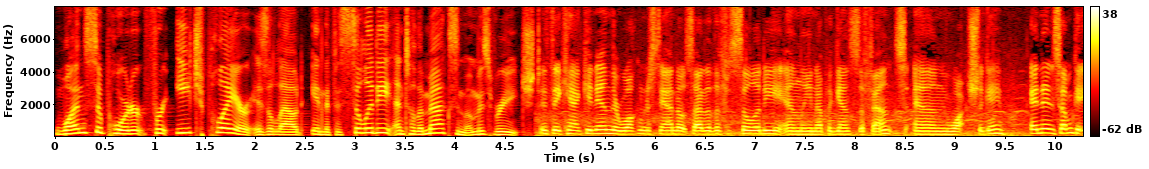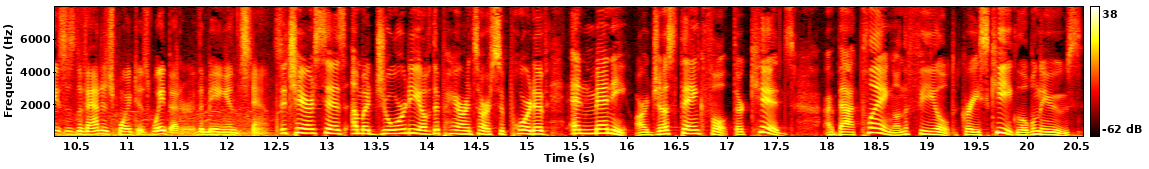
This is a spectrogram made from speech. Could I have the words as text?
One supporter for each player is allowed in the facility until the maximum is reached. If they can't get in, they're welcome to stand outside of the facility and lean up against the fence and watch the game. And in some cases, the vantage point is way better than being in the stands. The chair says a majority of the parents are supportive and many are just thankful their kids are back playing on the field. Grace Ke, Global News.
